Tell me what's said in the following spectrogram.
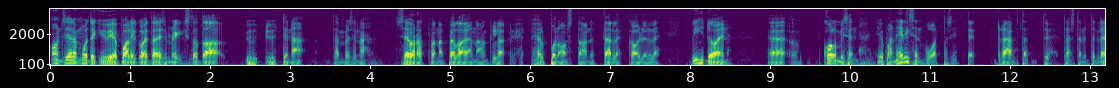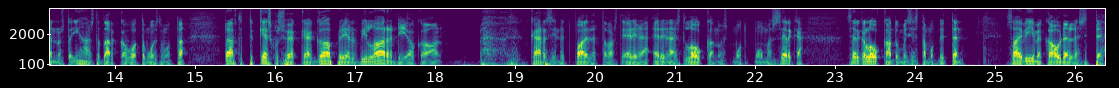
on siellä muutenkin hyviä palikoita, esimerkiksi tota, y- yhtenä tämmöisenä seurattavana pelaajana on kyllä helppo nostaa nyt tälle kaudelle. Vihdoin kolmisen, jopa nelisen vuotta sitten draftattu, tästä nyt en lennosta ihan sitä tarkkaa vuotta muista, mutta draftattu keskushyökkäjä Gabriel Villardi, joka on kärsinyt valitettavasti erinä, erinäisistä loukkaantumista, muun muassa selkä, selkäloukkaantumisista, mutta nyt sai viime kaudelle sitten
